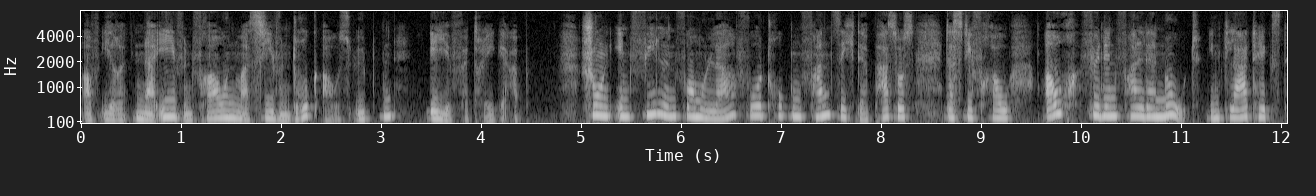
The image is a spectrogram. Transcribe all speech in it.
auf ihre naiven Frauen massiven Druck ausübten, Eheverträge ab. Schon in vielen Formularvordrucken fand sich der Passus, dass die Frau auch für den Fall der Not, in Klartext,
